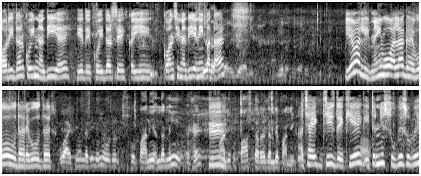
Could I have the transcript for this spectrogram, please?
और इधर कोई नदी है ये देखो इधर से कहीं कौन सी नदी है नहीं पता है। है, ये वाली नहीं वो अलग है वो उधर है वो उधर। वो आई थिंक नदी नहीं है वो जो पानी अंदर नहीं है हम्म। पानी को पास कर रहे हैं गंदे पानी को। अच्छा एक चीज़ देखिए हाँ। इतनी सुबह सुबह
